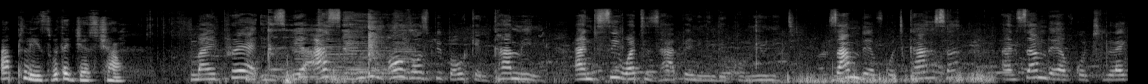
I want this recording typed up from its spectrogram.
are pleased with the gesture. My prayer is we are asking those people who can come in and see what is happening in the community. Some they have got cancer and some they have got like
